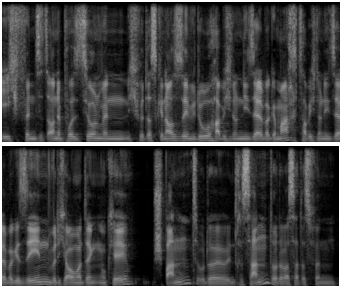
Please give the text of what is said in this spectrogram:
Ich finde es jetzt auch eine Position, wenn ich würde das genauso sehen wie du, habe ich noch nie selber gemacht, habe ich noch nie selber gesehen, würde ich auch mal denken, okay, spannend oder interessant oder was hat das für einen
